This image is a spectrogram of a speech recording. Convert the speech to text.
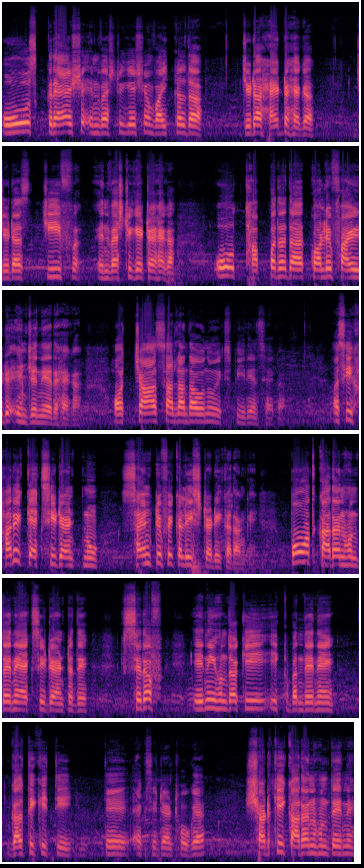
ਉਸ ਕ੍ਰੈਸ਼ ਇਨਵੈਸਟੀਗੇਸ਼ਨ ਵਾਹੀਕਲ ਦਾ ਜਿਹੜਾ ਹੈੱਡ ਹੈਗਾ, ਜਿਹੜਾ ਚੀਫ ਇਨਵੈਸਟੀਗੇਟਰ ਹੈਗਾ, ਉਹ ਥਾਪਰ ਦਾ ਕੁਆਲੀਫਾਈਡ ਇੰਜੀਨੀਅਰ ਹੈਗਾ। ਔਰ 4 ਸਾਲਾਂ ਦਾ ਉਹਨੂੰ ਐਕਸਪੀਰੀਅੰਸ ਹੈਗਾ। ਅਸੀਂ ਹਰ ਇੱਕ ਐਕਸੀਡੈਂਟ ਨੂੰ ਸਾਇੰਟੀਫਿਕਲੀ ਸਟੱਡੀ ਕਰਾਂਗੇ। ਬਹੁਤ ਕਾਰਨ ਹੁੰਦੇ ਨੇ ਐਕਸੀਡੈਂਟ ਦੇ। ਸਿਰਫ ਇਹ ਨਹੀਂ ਹੁੰਦਾ ਕਿ ਇੱਕ ਬੰਦੇ ਨੇ ਗਲਤੀ ਕੀਤੀ ਤੇ ਐਕਸੀਡੈਂਟ ਹੋ ਗਿਆ। ਸੜਕੀ ਕਾਰਨ ਹੁੰਦੇ ਨੇ।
